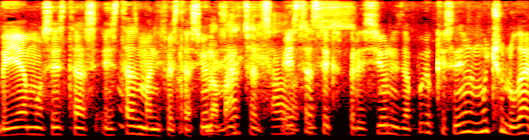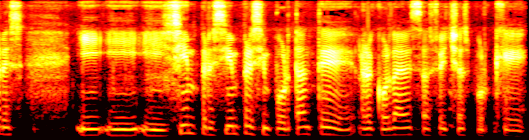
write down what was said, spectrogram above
veíamos estas estas manifestaciones, la marcha el sábado, estas es... expresiones de apoyo que se dieron en muchos lugares y, y, y, siempre, siempre es importante recordar estas fechas porque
